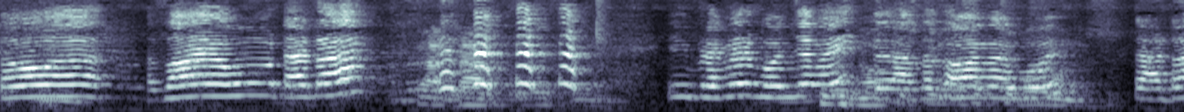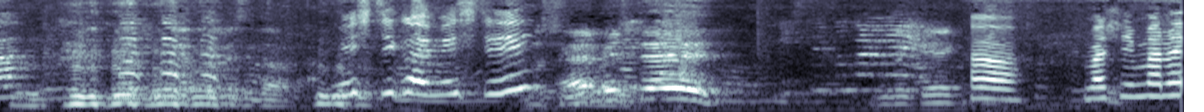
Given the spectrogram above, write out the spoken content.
তো যাই টাটা। ইব্রাহিমের সবাই বাবু টাটা। মিষ্টি কই মিষ্টি? হ্যাঁ মাসি মানে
